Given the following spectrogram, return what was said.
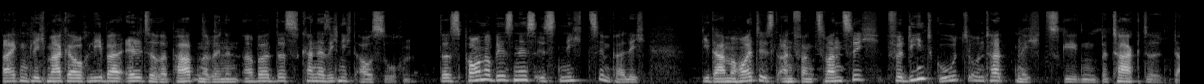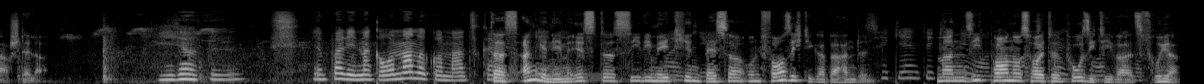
Eigentlich mag er auch lieber ältere Partnerinnen, aber das kann er sich nicht aussuchen. Das Pornobusiness ist nicht zimperlich. Die Dame heute ist Anfang 20, verdient gut und hat nichts gegen betagte Darsteller. Das Angenehme ist, dass sie die Mädchen besser und vorsichtiger behandeln. Man sieht Pornos heute positiver als früher.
